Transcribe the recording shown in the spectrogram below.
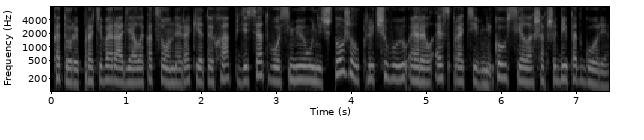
который противорадиолокационной ракетой Х-58 и уничтожил ключевую РЛС противника у села Шавшиби-Подгорье.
